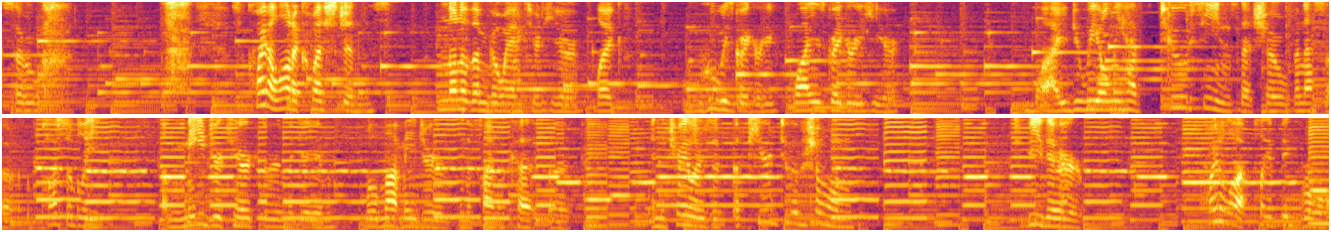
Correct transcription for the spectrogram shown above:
So, so quite a lot of questions. None of them go answered here. Like, who is Gregory? Why is Gregory here? Why do we only have two scenes that show Vanessa, possibly a major character in? Well, not major in the final cut, but in the trailers, appeared to have shown to be there quite a lot, play a big role.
